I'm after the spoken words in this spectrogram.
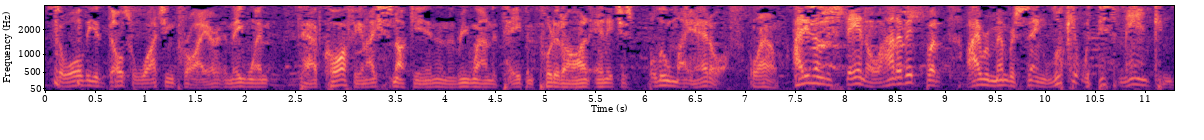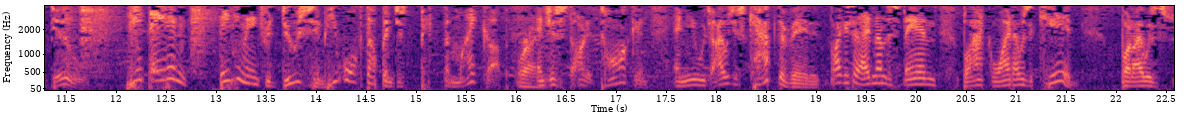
So all the adults were watching Pryor, and they went to have coffee, and I snuck in and rewound the tape and put it on, and it just blew my head off. Wow. I didn't understand a lot of it, but I remember saying, "Look at what this man can do." He, they didn't. They didn't even introduce him. He walked up and just picked the mic up Right. and just started talking, and you, I was just captivated. Like I said, I didn't understand black and white. I was a kid, but I was.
